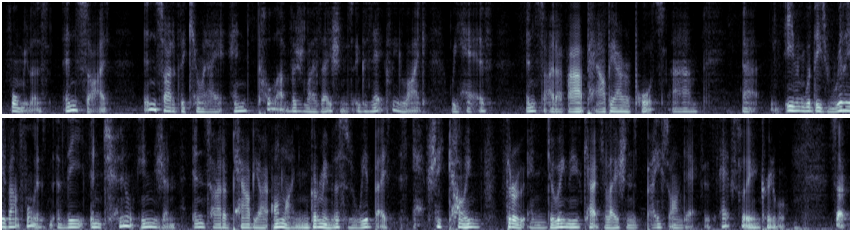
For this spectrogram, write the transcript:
formulas inside inside of the Q&A and pull up visualizations exactly like we have inside of our Power BI reports. Um, uh, even with these really advanced formulas, the internal engine inside of Power BI Online, you've got to remember this is web based, is actually going through and doing these calculations based on DAX. It's absolutely incredible. So,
